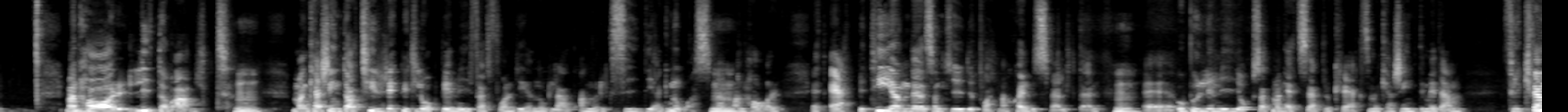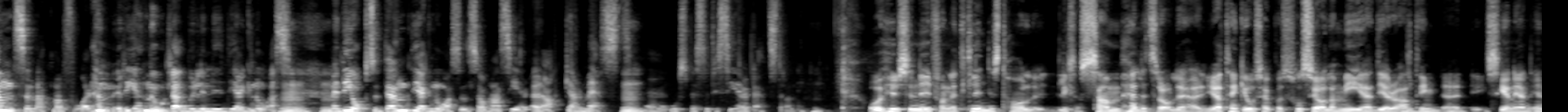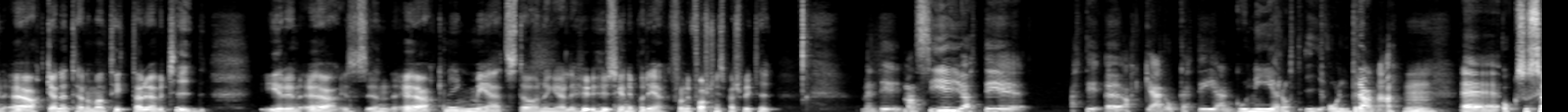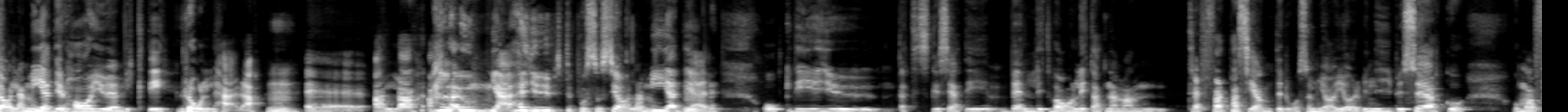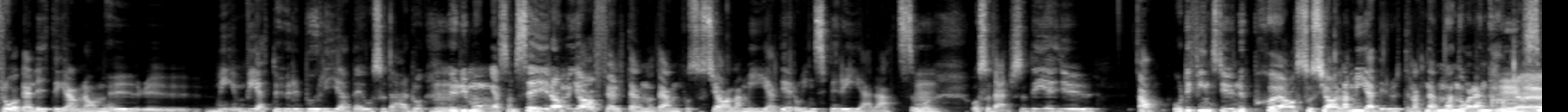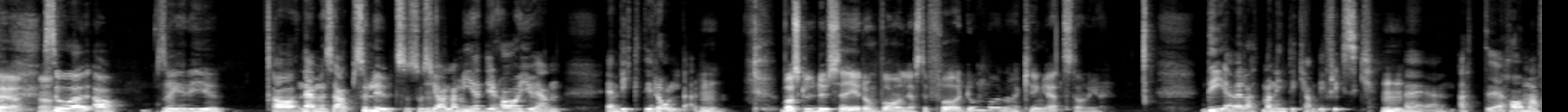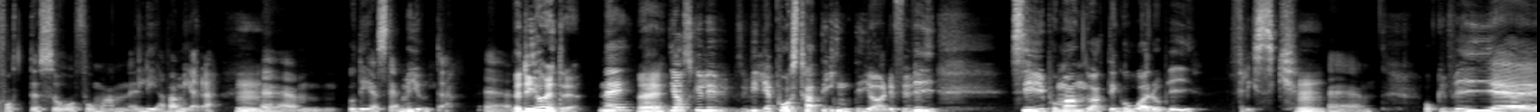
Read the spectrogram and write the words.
man har lite av allt. Mm. Man kanske inte har tillräckligt lågt BMI för att få en renodlad anorexidiagnos, Mm. men man har ett ätbeteende som tyder på att man själv svälter. Mm. Eh, och bulimi också, att man hetsäter och kräks, men kanske inte med den frekvensen att man får en renodlad bulimidiagnos. Mm, mm. Men det är också den diagnosen som man ser ökar mest, Mm. eh, ospecificerad ätstörning. Och hur ser ni från ett kliniskt håll liksom samhällets roll i det här? Jag tänker osökt på sociala medier och allting. Mm. Eh, Ser ni en, en ökande trend? Om man tittar över tid, är det en, ö, en ökning med ätstörningar eller hur, hur ser ni på det från ett forskningsperspektiv? Men det, man ser ju att det, att det ökar och att det går neråt i åldrarna. Mm, Eh, och sociala medier har ju en viktig roll här. mm, Eh, alla, alla unga är ju ute på sociala medier. Mm. Och det är ju, jag skulle säga att det är väldigt vanligt att när man träffar patienter då som jag gör vid nybesök och, och man frågar lite grann om hur, vet du hur det började och sådär. Då Mm. är det många som säger, ja men jag har följt den och den på sociala medier och inspirerats och, mm. och sådär. Så det är ju, ja, och det finns ju en uppsjö av sociala medier utan att nämna några namn. Mm, ja, så, ja, ja, ja. så ja, så Mm. är det ju. Ja, nej men så absolut. Så sociala medier har ju en, en viktig roll där. Mm. Vad skulle du säga är de vanligaste fördomarna kring ätstörningar? Det är väl att man inte kan bli frisk. Mm, Eh, att eh, har man fått det så får man leva med det. mm. Eh, och det stämmer ju inte. Eh, Nej, det gör inte det. nej, Nej. jag skulle vilja påstå att det inte gör det. För vi ser ju på Mando att det går att bli frisk. Mm, Eh, och vi,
